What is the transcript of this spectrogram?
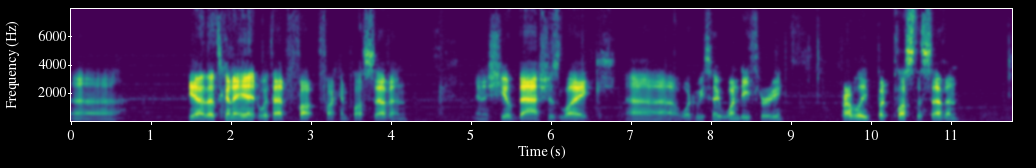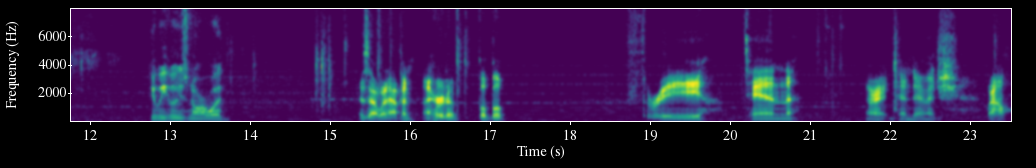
Uh, yeah, that's gonna hit with that fu- fucking plus seven. And a shield bash is like, uh, what do we say? One d three, probably, but plus the seven. Do we lose Norwood? Is that what happened? I heard a blub blub. Three, ten. All right, ten damage. Wow,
